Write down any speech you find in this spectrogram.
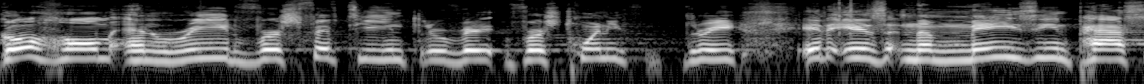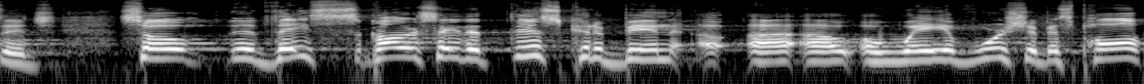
go home and read verse 15 through verse 20, 3. It is an amazing passage. So uh, they scholars say that this could have been a, a, a, way of worship. Is Paul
